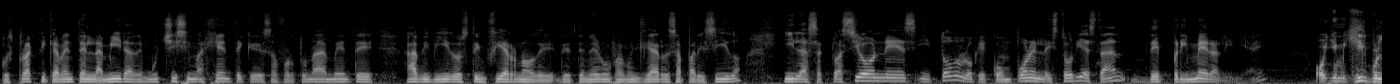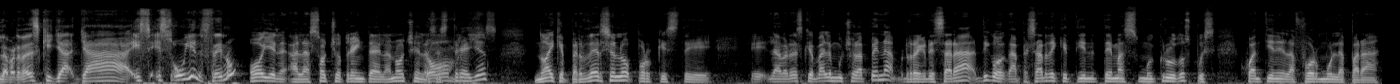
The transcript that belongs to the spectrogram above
pues prácticamente en la mira de muchísima gente que desafortunadamente ha vivido este infierno de, de tener un familiar desaparecido y las actuaciones y todo lo que componen la historia están de primera línea. ¿eh? Oye, mi Gil, pues la verdad es que ya, ya, ¿es, es hoy el estreno? Hoy en- a las 8.30 de la noche en Las No, hombre. Estrellas. No hay que perdérselo porque este... eh, la verdad es que vale mucho la pena. Regresará, digo, a pesar de que tiene temas muy crudos, pues Juan tiene la fórmula para,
